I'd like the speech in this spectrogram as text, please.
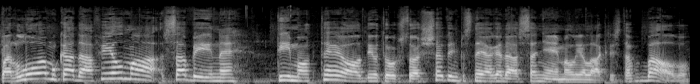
Par lomu kādā filmā Sabīne Timoteo 2017. gadā saņēma Lielā Kristapa balvu.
